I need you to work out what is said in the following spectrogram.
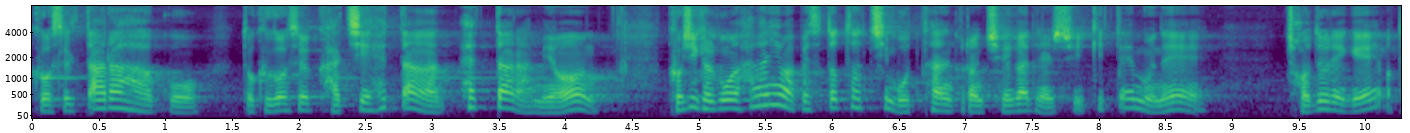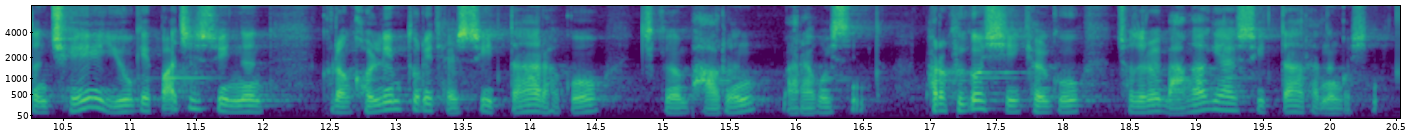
그것을 따라하고 또 그것을 같이 했다, 했다라면 그것이 결국은 하나님 앞에서 떳떳지 못한 그런 죄가 될 수 있기 때문에 저들에게 어떤 죄의 유혹에 빠질 수 있는 그런 걸림돌이 될 수 있다라고 지금 바울은 말하고 있습니다. 바로 그것이 결국 저들을 망하게 할 수 있다라는 것입니다.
